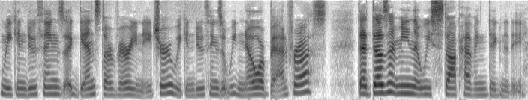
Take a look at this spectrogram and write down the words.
we can do things against our very nature, we can do things that we know are bad for us, that doesn't mean that we stop having dignity.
